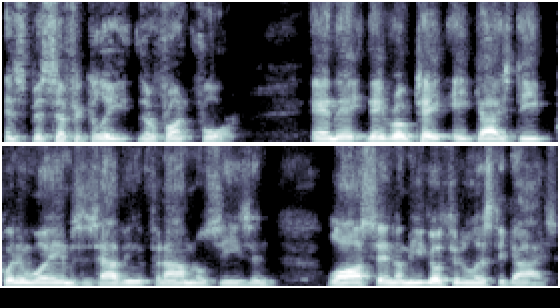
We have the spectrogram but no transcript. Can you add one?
and specifically their front four. And they they rotate eight guys deep. Quinnen Williams is having a phenomenal season. Lawson. I mean, you go through the list of guys.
